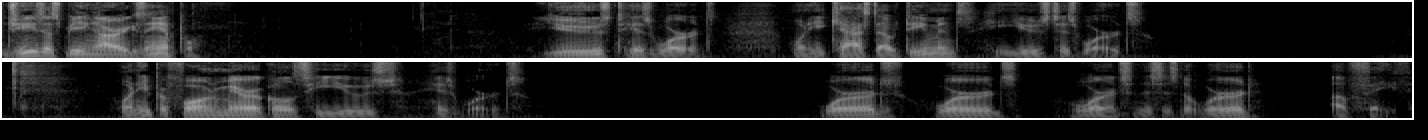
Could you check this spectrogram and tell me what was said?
jesus being our example used his words when he cast out demons he used his words when he performed miracles, he used his words. Words, words, words. This is the word of faith.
